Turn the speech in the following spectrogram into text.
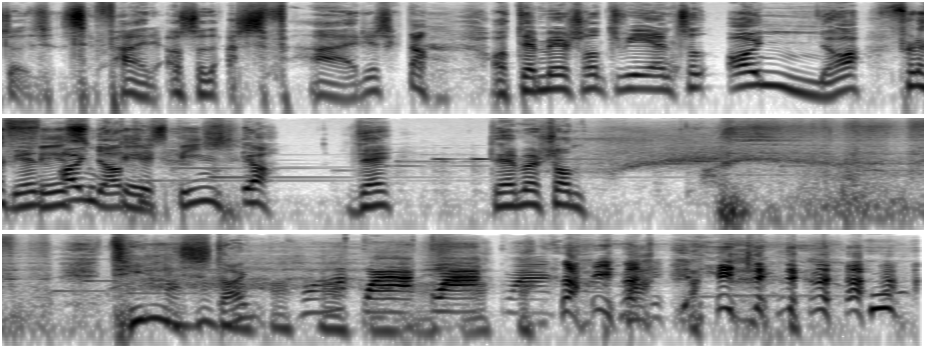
Sfære, altså det er sfærisk, da. At det er mer sånn at vi er en sånn anna Fluffy er sukkerspinn. Ja. Det, det er mer sånn tilstand. Nei, nei, ikke.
